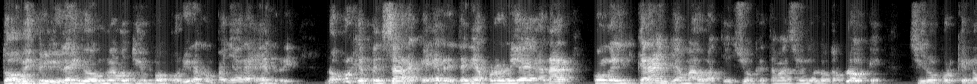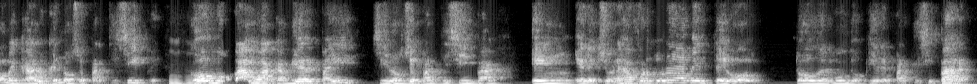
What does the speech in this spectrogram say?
todos mis privilegios un nuevo tiempo por ir a acompañar a Henry. No porque pensara que Henry tenía probabilidad de ganar con el gran llamado a atención que estaba haciendo el otro bloque, sino porque no me calo que no se participe. ¿Cómo vamos a cambiar el país si no se participa en elecciones? Afortunadamente hoy todo el mundo quiere participar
